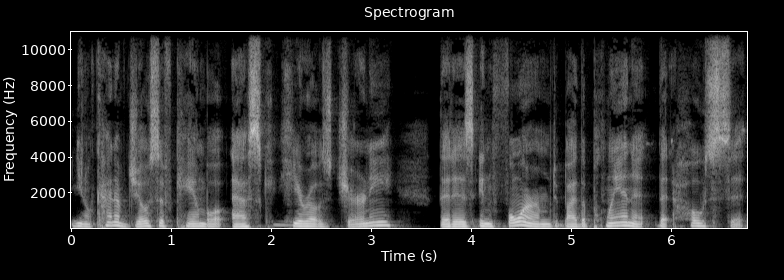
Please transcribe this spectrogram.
you know, kind of Joseph Campbell esque mm-hmm. hero's journey that is informed by the planet that hosts it.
